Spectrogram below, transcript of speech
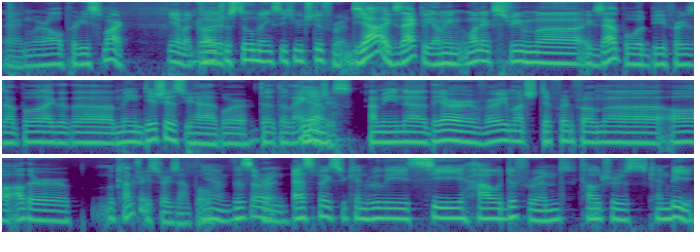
and we're all pretty smart. Yeah, but, But- culture still makes a huge difference. Yeah, exactly. I mean, one extreme uh, example would be, for example, like the, the main dishes you have or the, the languages. I mean, uh, they are very much different from uh, all other countries, for example. Yeah, these are And- aspects you can really see how different cultures can be.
